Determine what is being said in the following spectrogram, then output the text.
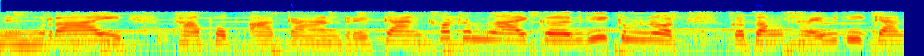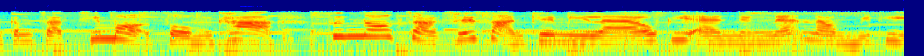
หนึ่งไร่ ถ้าพบอาการหรือการเข้าทำลายเกินที่กำหนด ก็ต้องใช้วิธีการกำจัดที่เหมาะสมค่ะ ซึ่งนอกจากใช้สารเคมีแล้ว พี่แอนยังแนะนำวิธี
